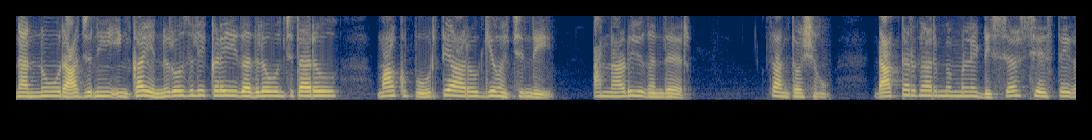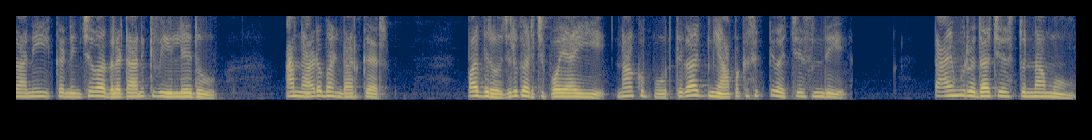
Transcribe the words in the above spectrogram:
నన్ను రాజుని ఇంకా ఎన్ని రోజులు ఇక్కడ ఈ గదిలో ఉంచుతారు? మాకు పూర్తి ఆరోగ్యం వచ్చింది. అన్నాడు యుగంధర్. సంతోషం. డాక్టర్ గారు మిమ్మల్ని డిశ్చార్జ్ చేస్తే గాని ఇక్కడి నుంచి వదలటానికి వీల్లేదు అన్నాడు బండార్కర్. పది రోజులు గడిచిపోయాయి. నాకు పూర్తిగా జ్ఞాపక శక్తి వచ్చేసింది. టైం వృధా చేస్తున్నాము.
